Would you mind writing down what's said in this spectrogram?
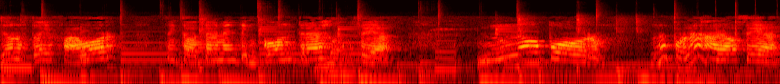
Yo no estoy a favor, estoy totalmente en contra. O sea, no por, no por nada, o sea,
